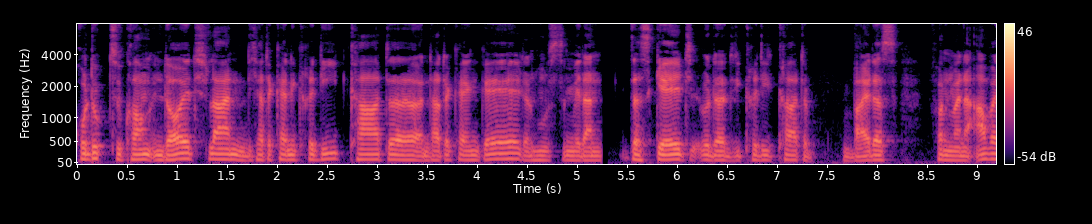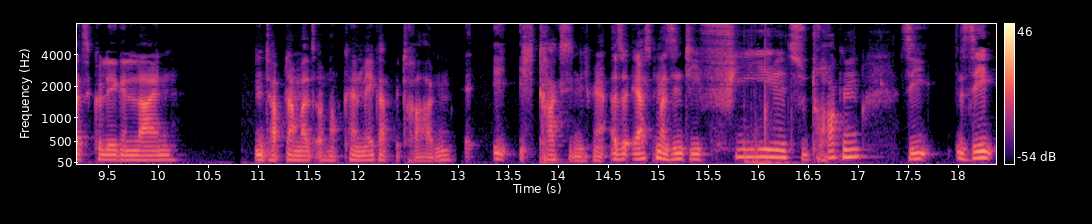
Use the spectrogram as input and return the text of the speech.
Produkt zu kommen in Deutschland. Ich hatte keine Kreditkarte und hatte kein Geld und musste mir dann das Geld oder die Kreditkarte beides von meiner Arbeitskollegin leihen und habe damals auch noch kein Make-up getragen. Ich, ich trage sie nicht mehr. Also erstmal sind die viel zu trocken. Sie sehen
